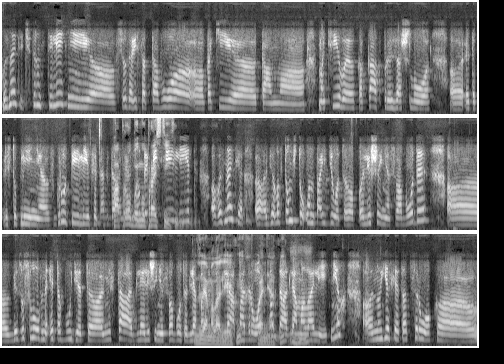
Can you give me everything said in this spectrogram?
Вы знаете, 14-летний, э, все зависит от того, э, какие э, там э, мотивы, как, как произошло э, это преступление в группе лиц и так далее. Попробуем упростить. Э, вы знаете, э, дело в том, что он пойдет э, лишение свободы. Э, безусловно, это будет э, места для лишения свободы для, для, под... для подростков, понятно. да, для угу. малолетних. Э, но если этот срок, э,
